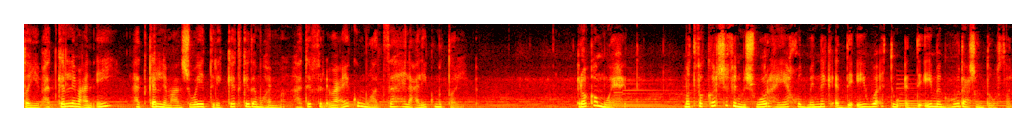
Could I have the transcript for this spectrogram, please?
طيب هتكلم عن إيه؟ هتكلم عن شوية تريكات كده مهمة هتفرق معاكم وهتسهل عليكم الطريق. رقم واحد ما تفكرش في المشوار هياخد منك قد إيه وقت وقد إيه مجهود عشان توصل.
